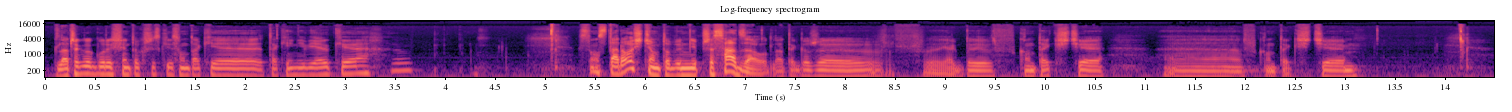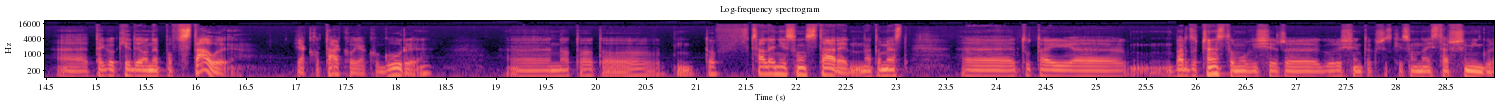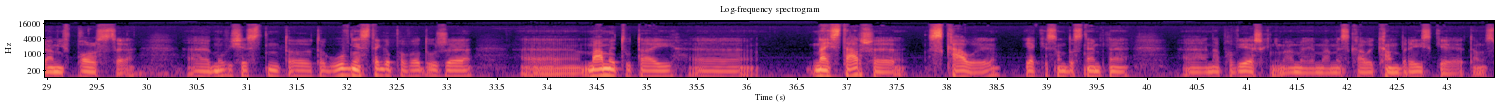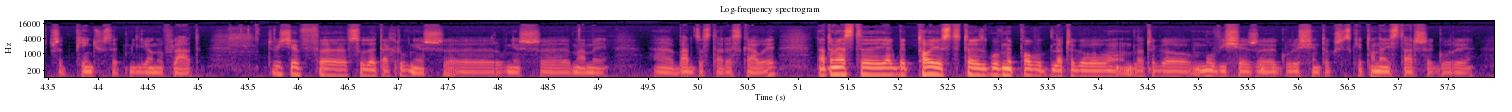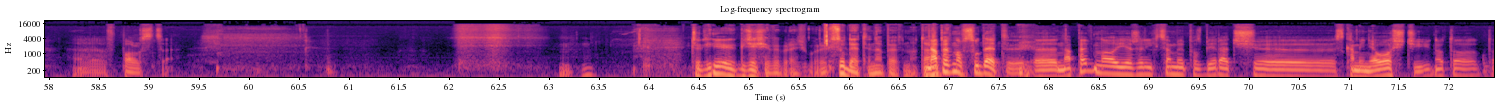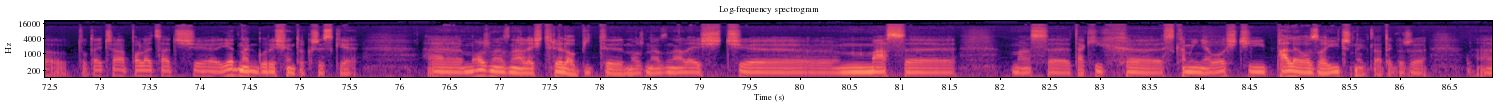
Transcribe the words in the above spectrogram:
dlaczego Góry Świętokrzyskie są takie, takie niewielkie? Z tą starością to bym nie przesadzał, dlatego że w, jakby w kontekście e, w kontekście e, tego, kiedy one powstały jako tako, jako góry, no to, to, to wcale nie są stare. Natomiast tutaj e, bardzo często mówi się, że Góry Świętokrzyskie są najstarszymi górami w Polsce. E, mówi się to, to głównie z tego powodu, że mamy tutaj najstarsze skały, jakie są dostępne na powierzchni. Mamy, mamy skały kambryjskie tam sprzed 500 milionów lat. Oczywiście w, w Sudetach również, również mamy bardzo stare skały. Natomiast jakby to jest, to jest główny powód, dlaczego, dlaczego mówi się, że Góry Świętokrzyskie to najstarsze góry w Polsce. Mhm. Czyli gdzie się wybrać w góry? W Sudety na pewno, tak? Na pewno w Sudety. E, na pewno jeżeli chcemy pozbierać e, skamieniałości, no to, to tutaj trzeba polecać e, jednak Góry Świętokrzyskie. Można znaleźć trylobity, można znaleźć masę, masę takich skamieniałości paleozoicznych, dlatego że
